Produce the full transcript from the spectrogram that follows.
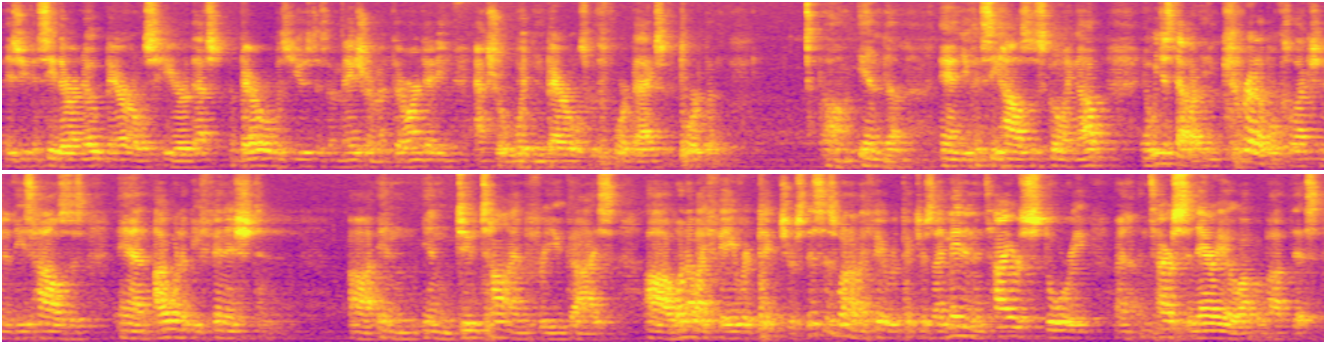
As you can see, there are no barrels here. That's, the barrel was used as a measurement. There aren't any actual wooden barrels with four bags of Portland um, in them. And you can see houses going up. And we just have an incredible collection of these houses and I want to be finished uh, in, in due time for you guys. Uh, one of my favorite pictures. This is one of my favorite pictures. I made an entire story, an entire scenario up about this.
